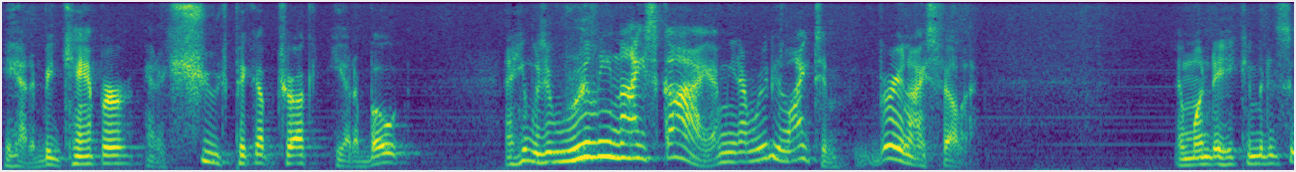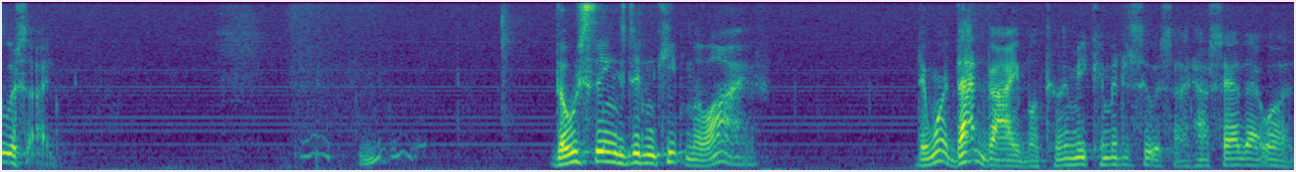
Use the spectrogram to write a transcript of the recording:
he had a big camper, had a huge pickup truck, he had a boat, and he was a really nice guy. I mean, I really liked him. Very nice fella. And one day he committed suicide. Those things didn't keep him alive. They weren't that valuable to him. He committed suicide. How sad that was.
